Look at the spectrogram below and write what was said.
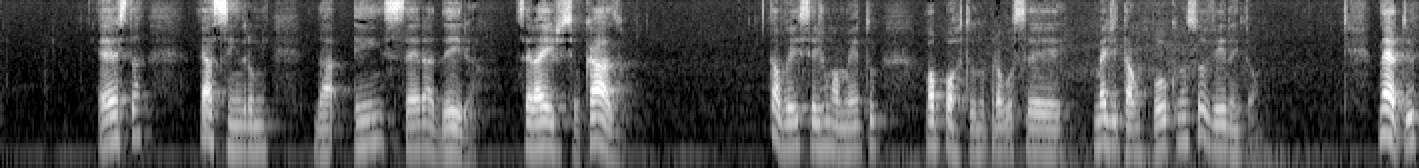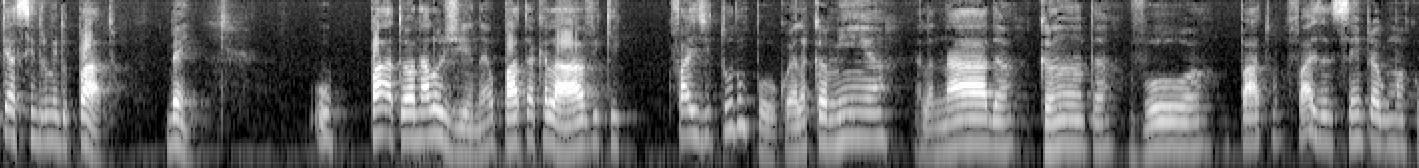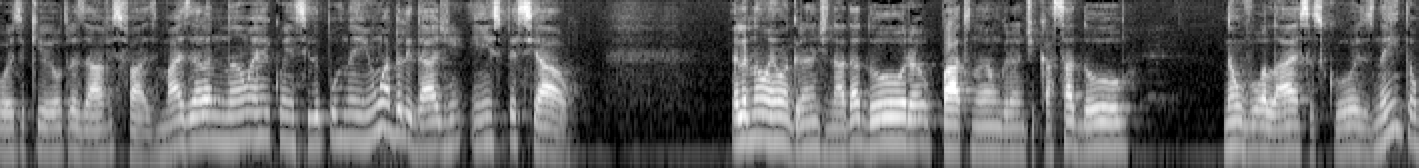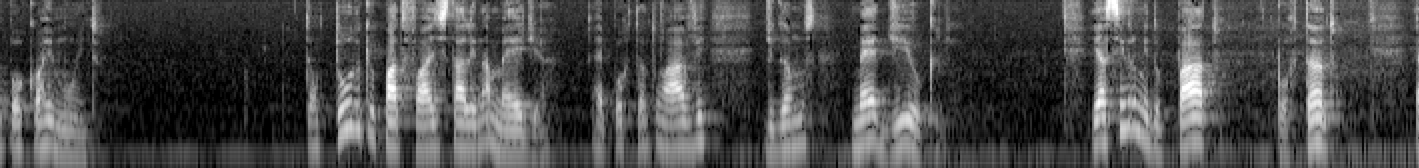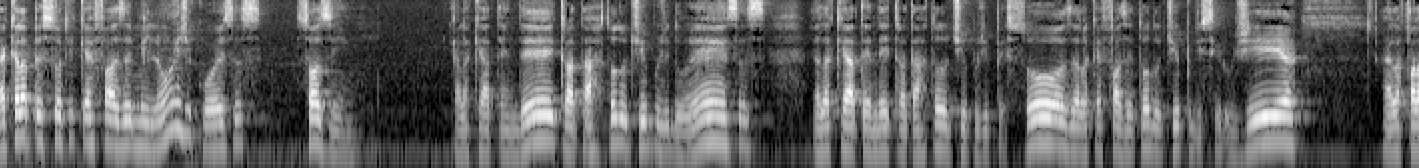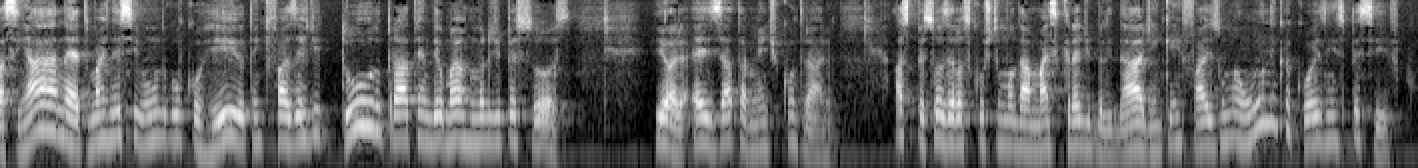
Esta é a síndrome da enceradeira. Será este o seu caso? Talvez seja um momento oportuno para você meditar um pouco na sua vida, então. Neto, e o que é a síndrome do pato? Bem, o pato é uma analogia, né? O pato é aquela ave que faz de tudo um pouco. Ela caminha, ela nada, canta, voa. O pato faz sempre alguma coisa que outras aves fazem, mas ela não é reconhecida por nenhuma habilidade em especial. Ela não é uma grande nadadora, o pato não é um grande caçador, não voa lá essas coisas, nem tampouco corre muito. Então, tudo que o pato faz está ali na média. É, portanto, uma ave, digamos, medíocre. E a síndrome do pato, portanto, é aquela pessoa que quer fazer milhões de coisas sozinho. Ela quer atender e tratar todo tipo de doenças, ela quer atender e tratar todo tipo de pessoas, ela quer fazer todo tipo de cirurgia. Aí ela fala assim: Ah, Neto, mas nesse mundo concorrido tem que fazer de tudo para atender o maior número de pessoas. E olha, é exatamente o contrário. As pessoas elas costumam dar mais credibilidade em quem faz uma única coisa em específico.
